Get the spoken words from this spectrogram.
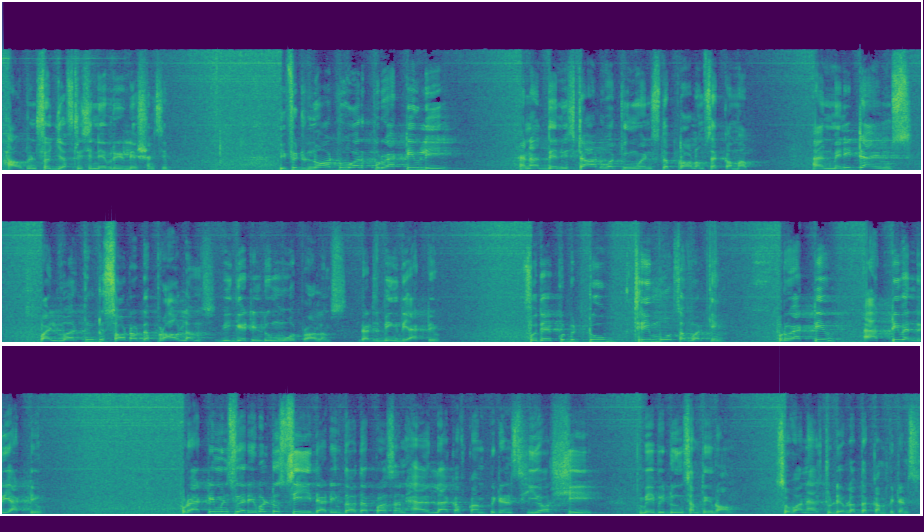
How to ensure justice in every relationship. If you do not work proactively, and then we start working once the problems have come up. And many times, while working to sort out the problems, we get into more problems. That is being reactive. So there could be two, three modes of working. Proactive, active and reactive. Proactive means we are able to see that if the other person has lack of competence, he or she may be doing something wrong. So one has to develop the competence.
